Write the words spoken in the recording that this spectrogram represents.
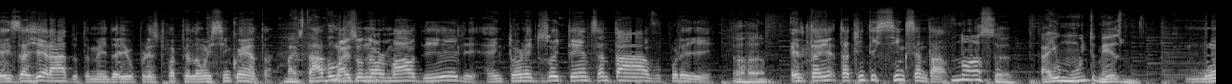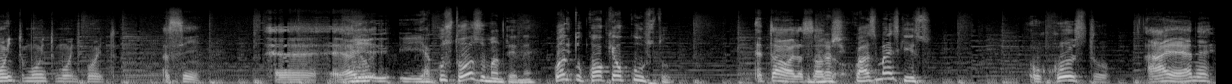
Que é exagerado também daí o preço do papelão 1,50. Mas tava Mas o 1,50. normal dele é em torno dos 80 centavos por aí. Aham. Ele tá, em- tá 35 centavos. Nossa, Caiu muito mesmo. Muito, muito, muito, muito. Assim, é, é e, e, é custoso manter, né? Quanto, qual que é o custo? Então, olha só. Eu acho que quase mais que isso. O custo, ah, é, né?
